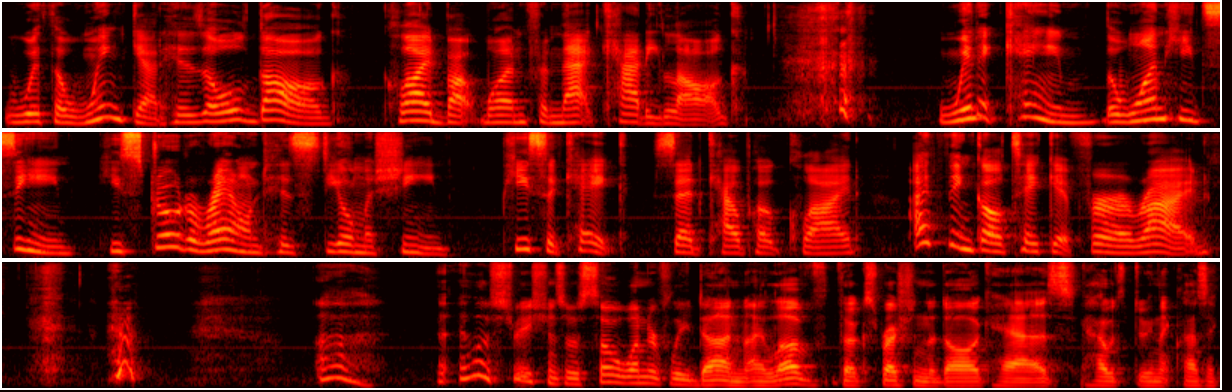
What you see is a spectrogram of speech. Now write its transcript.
with a wink at his old dog, Clyde bought one from that catty log. when it came, the one he'd seen, he strode around his steel machine. Piece of cake, said Cowpoke Clyde. I think I'll take it for a ride. Ah, the illustrations are so wonderfully done. I love the expression the dog has, how it's doing that classic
